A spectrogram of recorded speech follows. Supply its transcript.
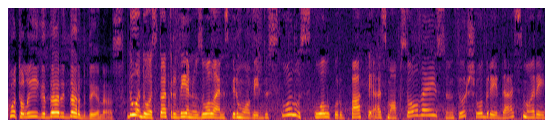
Ko tu līga dari darbdienās? Dodos katru dienu uz Olainas pirmo vidusskolu, uz skolu, kuru pati esmu absolvējusi, un tur šobrīd esmu arī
